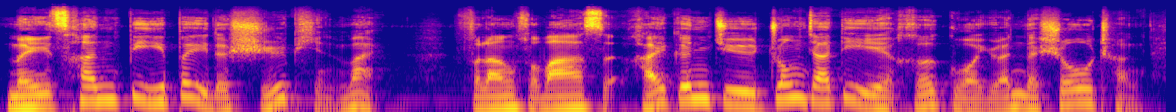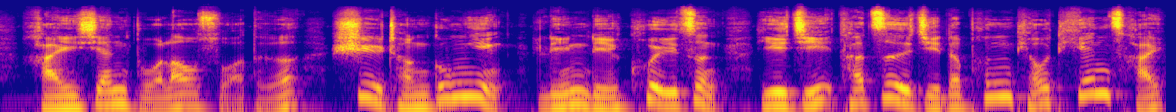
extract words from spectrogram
每餐必备的食品外，弗朗索瓦斯还根据庄稼地和果园的收成、海鲜捕捞所得、市场供应、邻里馈赠以及他自己的烹调天才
